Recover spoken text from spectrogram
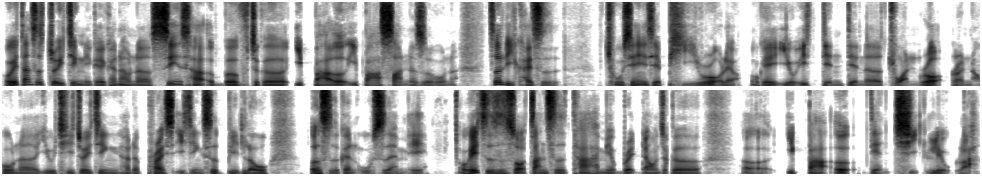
，OK，但是最近你可以看到呢，since 它 above 这个一八二一八三的时候呢，这里开始出现一些疲弱了，OK，有一点点的转弱，然后呢，尤其最近它的 price 已经是 below 二十跟五十 MA OK，只是说暂时它还没有 break down 这个。呃，一八二点七六啦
